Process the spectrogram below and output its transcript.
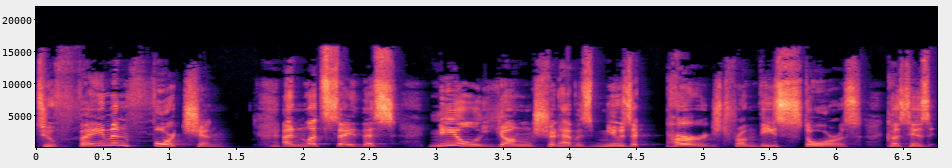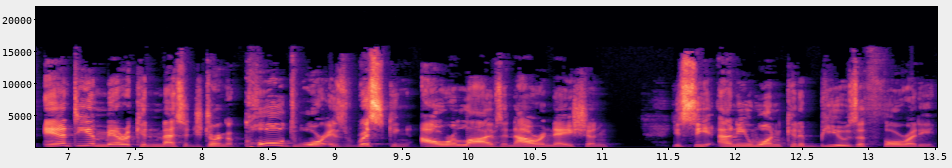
to fame and fortune. And let's say this Neil Young should have his music purged from these stores because his anti American message during a Cold War is risking our lives and our nation. You see, anyone can abuse authority.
